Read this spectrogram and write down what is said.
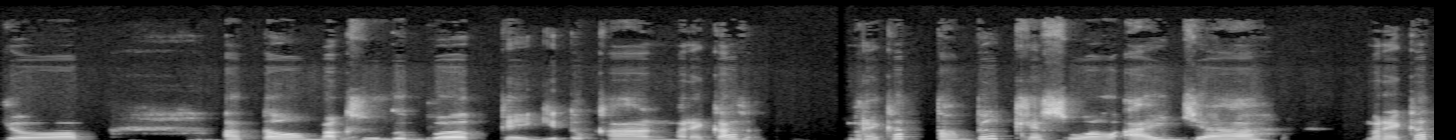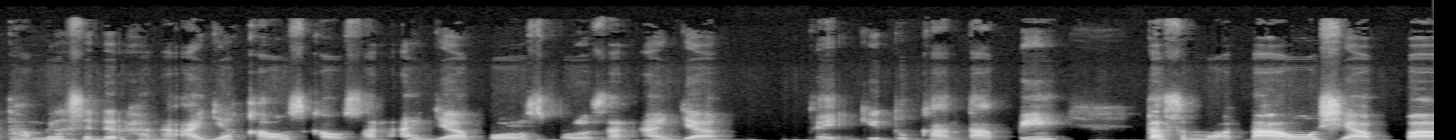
Jobs atau Mark Zuckerberg kayak gitu kan, mereka mereka tampil casual aja mereka tampil sederhana aja, kaos-kausan aja, polos-polosan aja, kayak gitu kan. Tapi kita semua tahu siapa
